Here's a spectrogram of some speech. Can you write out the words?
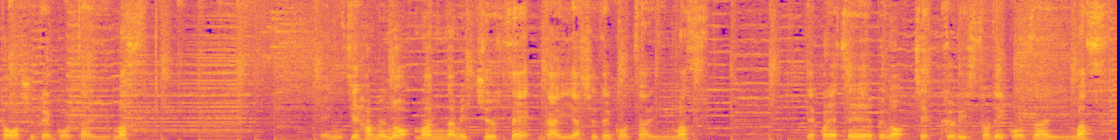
投手でございます。日ハムの万波中世外野手でございます。で、これ西武のチェックリストでございます。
